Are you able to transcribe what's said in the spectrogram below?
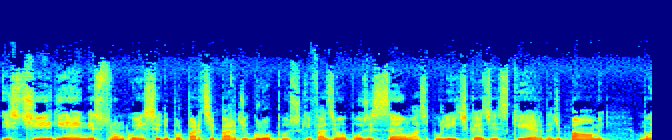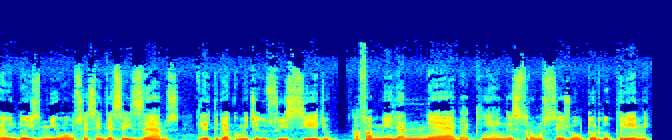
Stig Engström, conhecido por participar de grupos que faziam oposição às políticas de esquerda de Palme, morreu em 2000 aos 66 anos. Ele teria cometido suicídio. A família nega que Engström seja o autor do crime.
